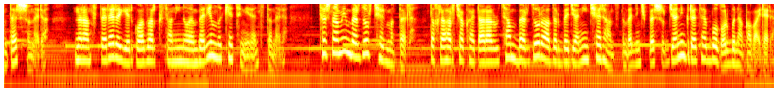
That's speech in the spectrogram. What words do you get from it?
անտեր շները։ Նրանց տերերը 2020-ի նոեմբերին լքեցին իրենց տները։ Թշնամին Բերձոր չէր մտել։ Տխրահարճակ հայտարարությամբ Բերձորը Ադրբեջանին չէր հանձնվել, ինչպես շրջանի գրեթե բոլոր բնակավայրերը։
